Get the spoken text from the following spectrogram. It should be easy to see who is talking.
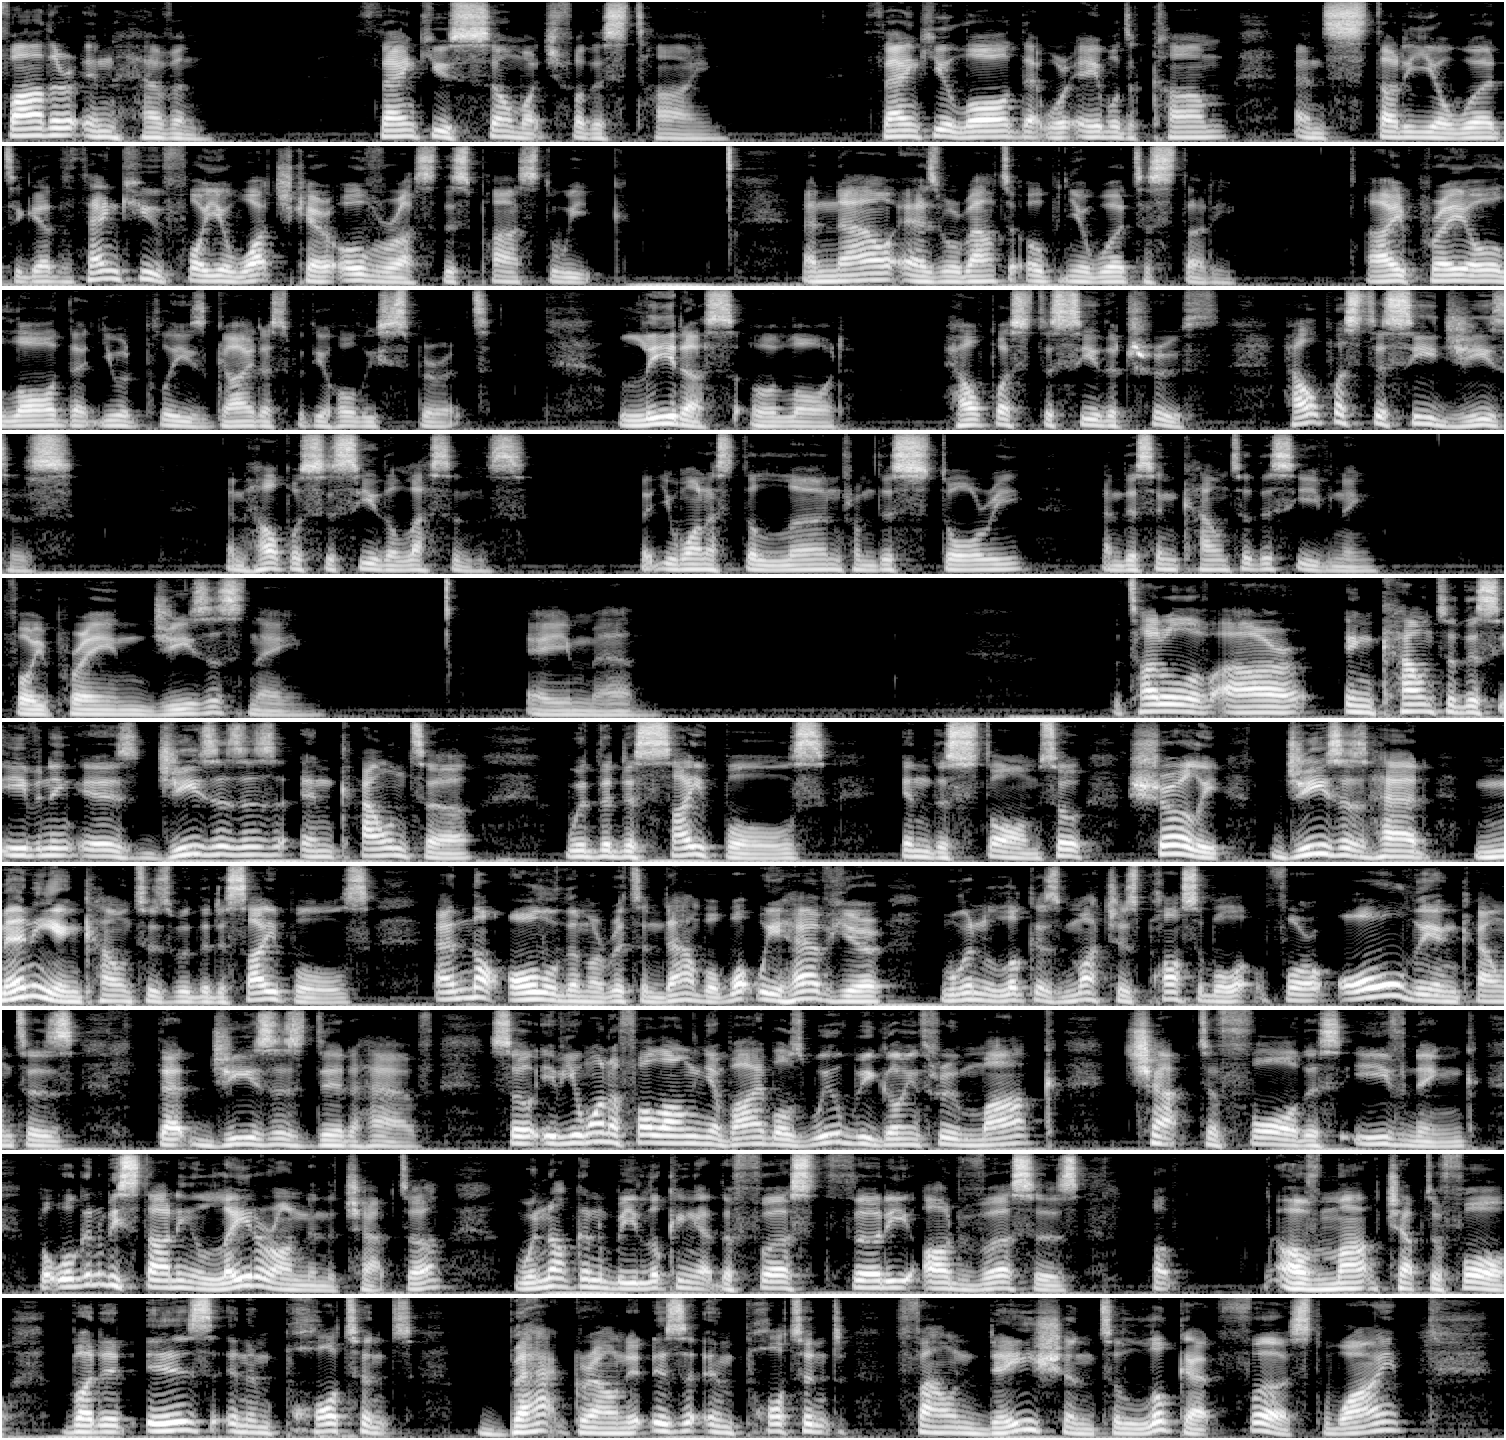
Speaker 1: Father in heaven, thank you so much for this time. Thank you, Lord, that we're able to come and study your word together. Thank you for your watch care over us this past week. And now, as we're about to open your word to study, I pray, O Lord, that you would please guide us with your Holy Spirit. Lead us, O Lord. Help us to see the truth. Help us to see Jesus. And help us to see the lessons that you want us to learn from this story and this encounter this evening. For we pray in Jesus' name. Amen. The title of our encounter this evening is Jesus' encounter with the disciples in the storm. So, surely Jesus had many encounters with the disciples, and not all of them are written down. But what we have here, we're going to look as much as possible for all the encounters that Jesus did have. So, if you want to follow along in your Bibles, we'll be going through Mark chapter 4 this evening, but we're going to be starting later on in the chapter. We're not going to be looking at the first 30 odd verses of, of Mark chapter 4, but it is an important background, it is an important foundation to look at first. Why?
